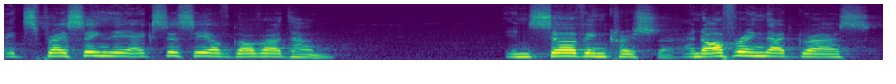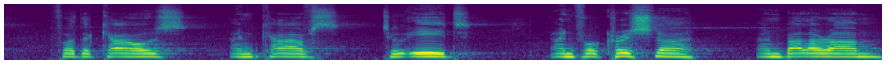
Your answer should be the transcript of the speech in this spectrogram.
expressing the ecstasy of Govardhan in serving Krishna and offering that grass for the cows and calves to eat, and for Krishna and Balaram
